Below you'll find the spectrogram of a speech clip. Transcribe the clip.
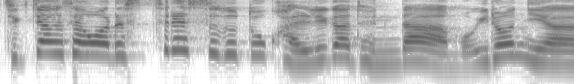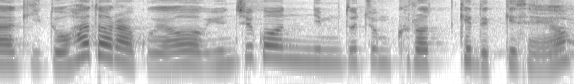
직장 생활의 스트레스도 또 관리가 된다. 뭐 이런 이야기도 하더라고요. 윤직원 님도 좀 그렇게 느끼세요?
